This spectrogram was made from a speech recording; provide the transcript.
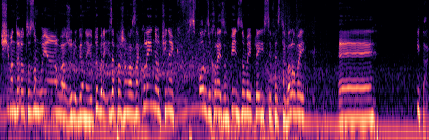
Siemandero to znowu ja, wasz ulubiony youtuber i zapraszam was na kolejny odcinek z Forza Horizon 5 z nowej playlisty festiwalowej. Eee... I tak.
